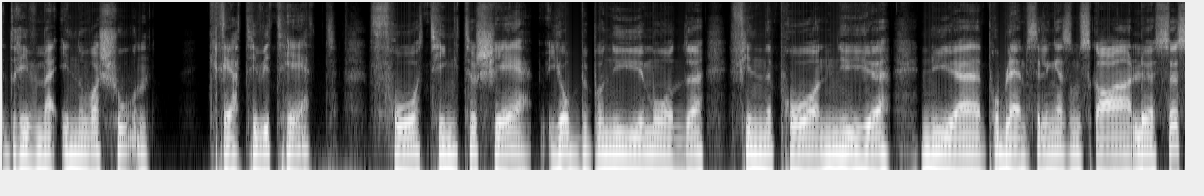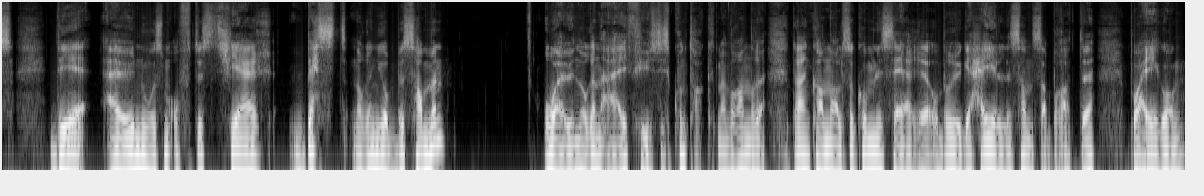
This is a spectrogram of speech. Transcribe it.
drive med innovasjon kreativitet, få ting til å skje, jobbe på nye måter, finne på nye, nye problemstillinger som skal løses, det er jo noe som oftest skjer best når en jobber sammen. Og òg når en er i fysisk kontakt med hverandre, der en kan altså kommunisere og bruke hele sanseapparatet på en gang.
